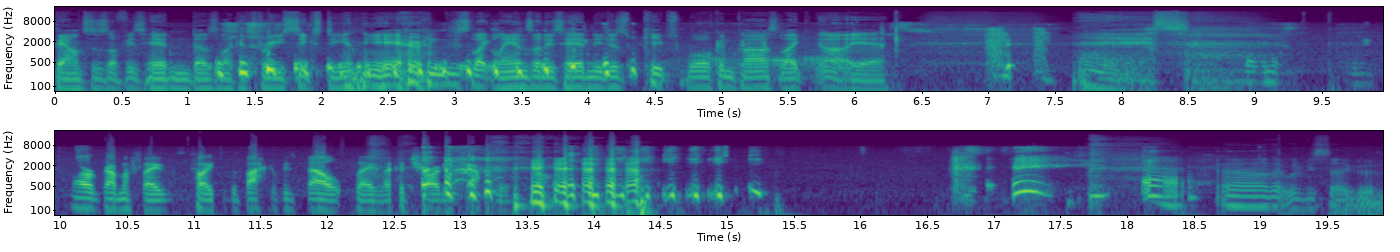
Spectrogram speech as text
bounces off his head and does like a 360 in the air and just like lands on his head and he just keeps walking past like, oh yeah, yes. Our gramophone tied to the back of his belt, playing like a Charlie Chaplin. Oh, that would be so good.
